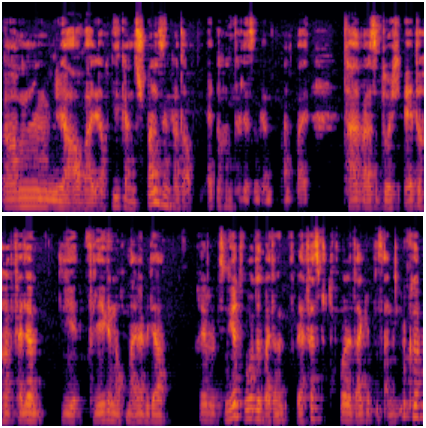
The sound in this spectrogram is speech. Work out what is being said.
Ähm, ja, weil auch die ganz spannend sind, gerade auch die älteren Fälle sind ganz spannend, weil teilweise durch ältere Fälle die Pflege noch mal wieder revolutioniert wurde, weil dann festgestellt wurde, da gibt es eine Lücke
